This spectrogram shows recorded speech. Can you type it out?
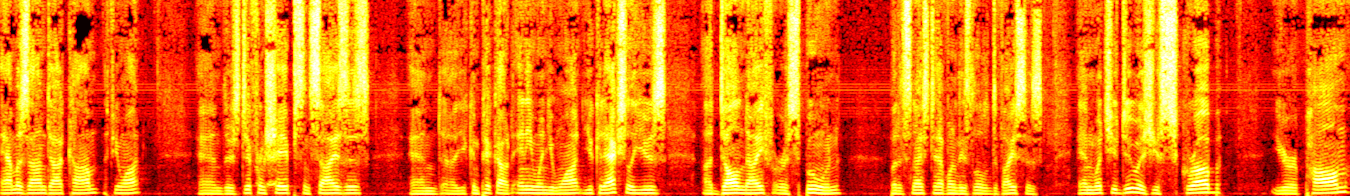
Amazon.com if you want. And there's different shapes and sizes, and uh, you can pick out any one you want. You could actually use a dull knife or a spoon, but it's nice to have one of these little devices. And what you do is you scrub your palm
